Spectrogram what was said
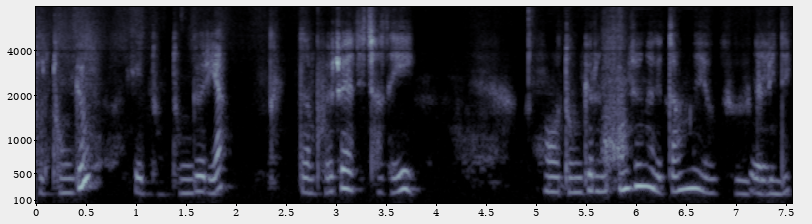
저 동귤? 이게 동, 동귤이야? 일단 보여줘야지 자세히. 어 동귤은 엄청나게 작네요 그 네. 귤인데. 이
